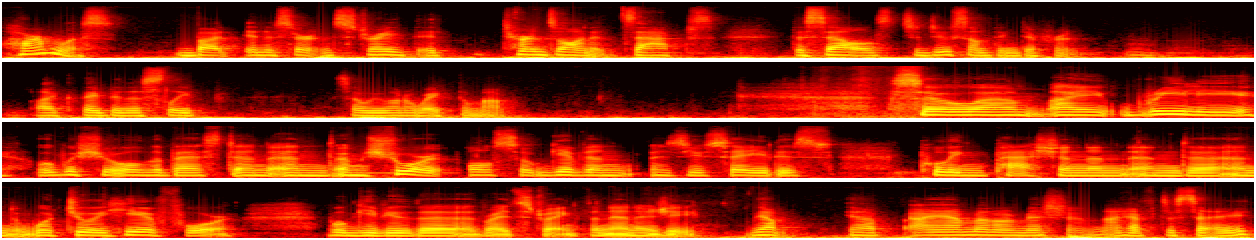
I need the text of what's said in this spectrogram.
harmless, but in a certain strength, it turns on, it zaps the cells to do something different like they've been asleep. So we want to wake them up. So um, I really wish you all the best, and, and I'm sure also given, as you say, this pulling passion and and uh, and what you are here for, will give you the right strength and energy. Yep, yep. I am on a mission. I have to say.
